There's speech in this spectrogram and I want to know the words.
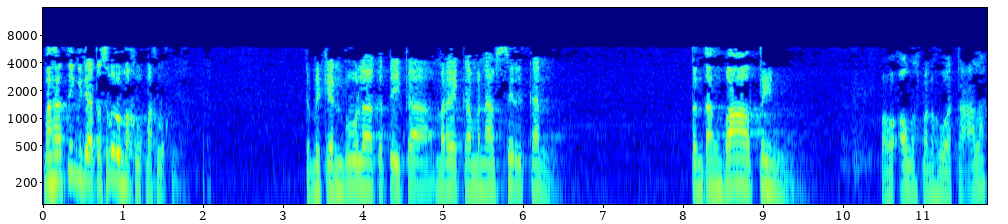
maha tinggi di atas seluruh makhluk-makhluknya. Demikian pula ketika mereka menafsirkan tentang batin bahwa Allah Subhanahu wa taala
